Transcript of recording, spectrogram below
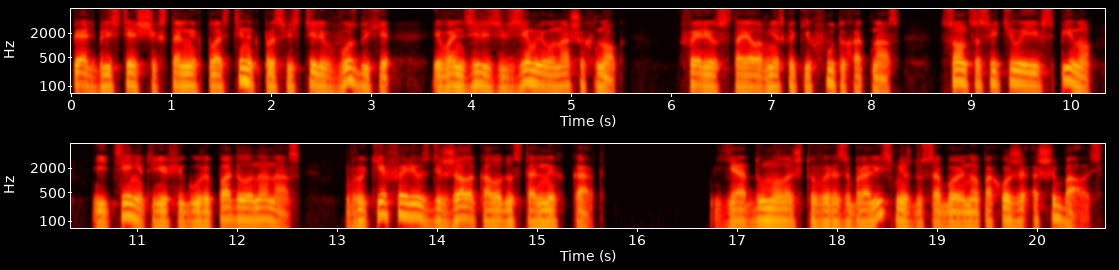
Пять блестящих стальных пластинок просвистели в воздухе и вонзились в землю у наших ног. Фериус стояла в нескольких футах от нас. Солнце светило ей в спину, и тень от ее фигуры падала на нас. В руке Фериус держала колоду стальных карт. «Я думала, что вы разобрались между собой, но, похоже, ошибалась.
